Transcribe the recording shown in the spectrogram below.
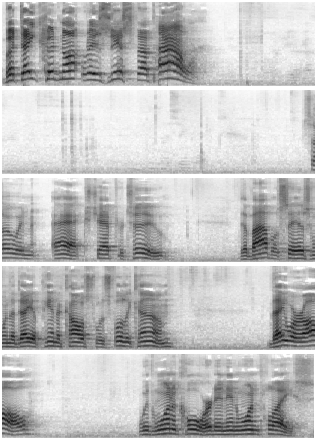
But they could not resist the power. So in Acts chapter 2, the Bible says when the day of Pentecost was fully come, they were all with one accord and in one place.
